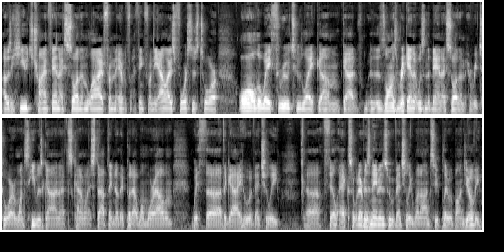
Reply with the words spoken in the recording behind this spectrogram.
I was a huge Triumph fan. I saw them live from I think from the Allied Forces tour all the way through to like um, God. As long as Rik Emmett was in the band, I saw them every tour. Once he was gone, that's kind of when I stopped. I know they put out one more album with uh, the guy who eventually uh, Phil X or whatever his name is, who eventually went on to play with Bon Jovi.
